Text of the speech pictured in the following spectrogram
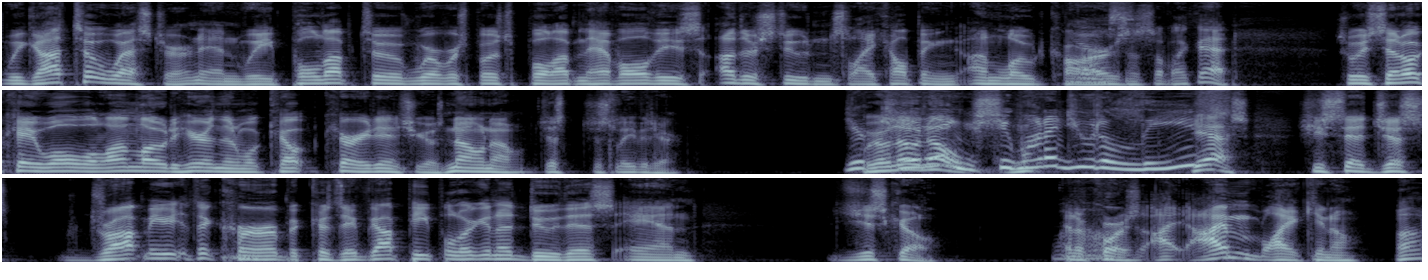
we got to Western and we pulled up to where we're supposed to pull up, and they have all these other students like helping unload cars Yes. and stuff like that. So we said, okay, well we'll unload here and then we'll carry it in. She goes, no, no, just just leave it here. You're no, kidding. no. She wanted you to leave. Yes, she said, just drop me at the curb because they've got people who are going to do this, and just go. And of course, I, I'm like, you know, oh,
